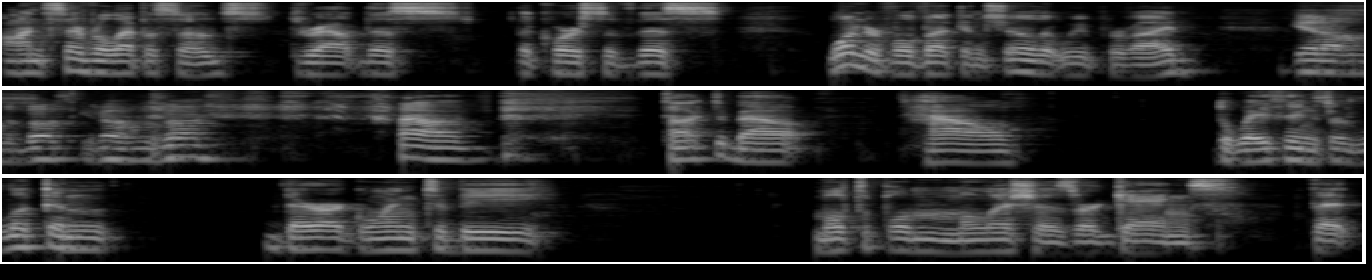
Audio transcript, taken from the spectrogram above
on several episodes throughout this, the course of this wonderful fucking show that we provide, Get on the bus. Get on the bus. have um, talked about how the way things are looking, there are going to be multiple militias or gangs that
